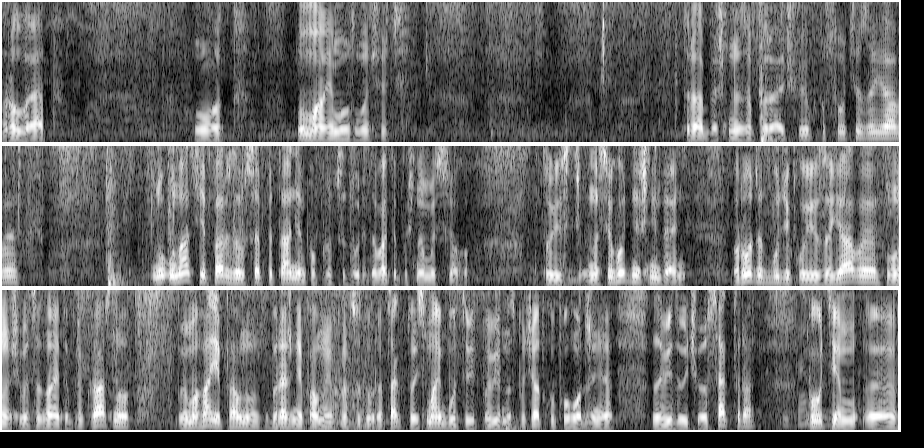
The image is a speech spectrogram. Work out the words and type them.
ролет. От. Ми маємо, значить, Требеш не заперечує по суті заяви. Ну, у нас є перш за все питання по процедурі. Давайте почнемо з цього. Тобто на сьогоднішній день розгляд будь-якої заяви, ну, що ви це знаєте прекрасно, вимагає певного збереження певної процедури. Так? Тобто має бути відповідно спочатку погодження завідуючого сектора, потім е,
